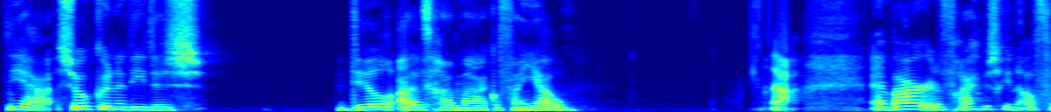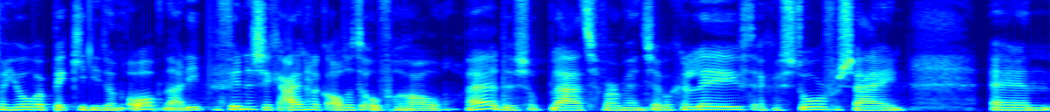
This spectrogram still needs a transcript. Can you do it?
ja, zo kunnen die dus deel uit gaan maken van jou. Nou, en waar, dan vraag misschien af van, joh, waar pik je die dan op? Nou, die bevinden zich eigenlijk altijd overal. Hè? Dus op plaatsen waar mensen hebben geleefd en gestorven zijn. En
